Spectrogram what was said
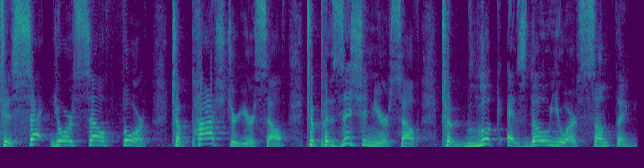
to set yourself forth, to posture yourself, to position yourself, to look as though you are something,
